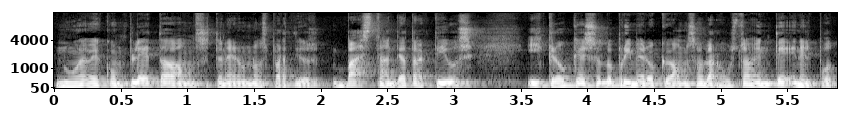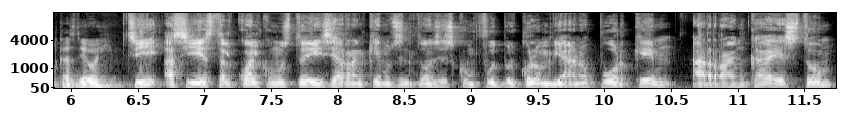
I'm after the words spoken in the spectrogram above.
9 completa. Vamos a tener unos partidos bastante atractivos y creo que eso es lo primero que vamos a hablar justamente en el podcast de hoy. Sí, así es, tal cual como usted dice, arranquemos entonces con fútbol colombiano porque arranca esto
